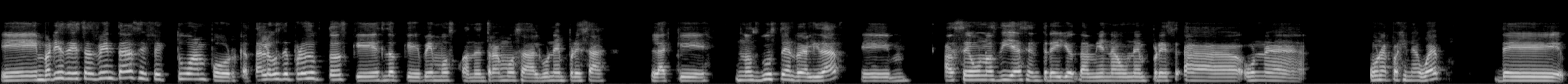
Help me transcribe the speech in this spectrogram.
Eh, en varias de estas ventas se efectúan por catálogos de productos, que es lo que vemos cuando entramos a alguna empresa, la que nos gusta en realidad. Eh, hace unos días entré yo también a una empresa, a una, página web de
